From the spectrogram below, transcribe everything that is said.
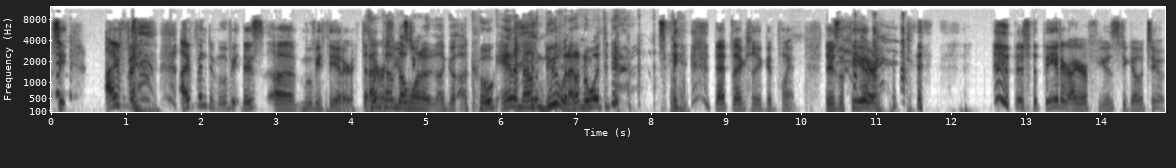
see, I've been, I've been to movie. There's a movie theater that I Sometimes I, refuse to. want a, like a, a Coke and a Mountain Dew, and I don't know what to do. That's actually a good point. There's a theater. There's a theater I refuse to go to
